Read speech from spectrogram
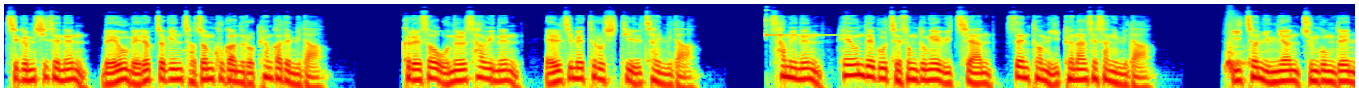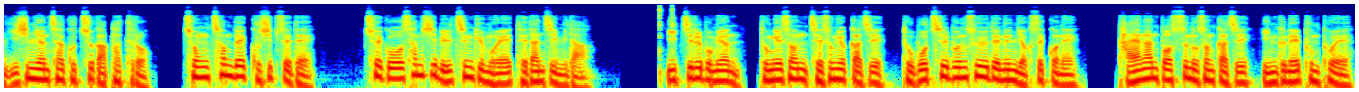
지금 시세는 매우 매력적인 저점 구간으로 평가됩니다. 그래서 오늘 4위는 LG 메트로시티 1차입니다. 3위는 해운대구 재송동에 위치한 센텀 이편한 세상입니다. 2006년 준공된 20년차 구축 아파트로 총 1190세대, 최고 31층 규모의 대단지입니다. 입지를 보면 동해선 재송역까지 도보 7분 소요되는 역세권에 다양한 버스 노선까지 인근에 분포해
